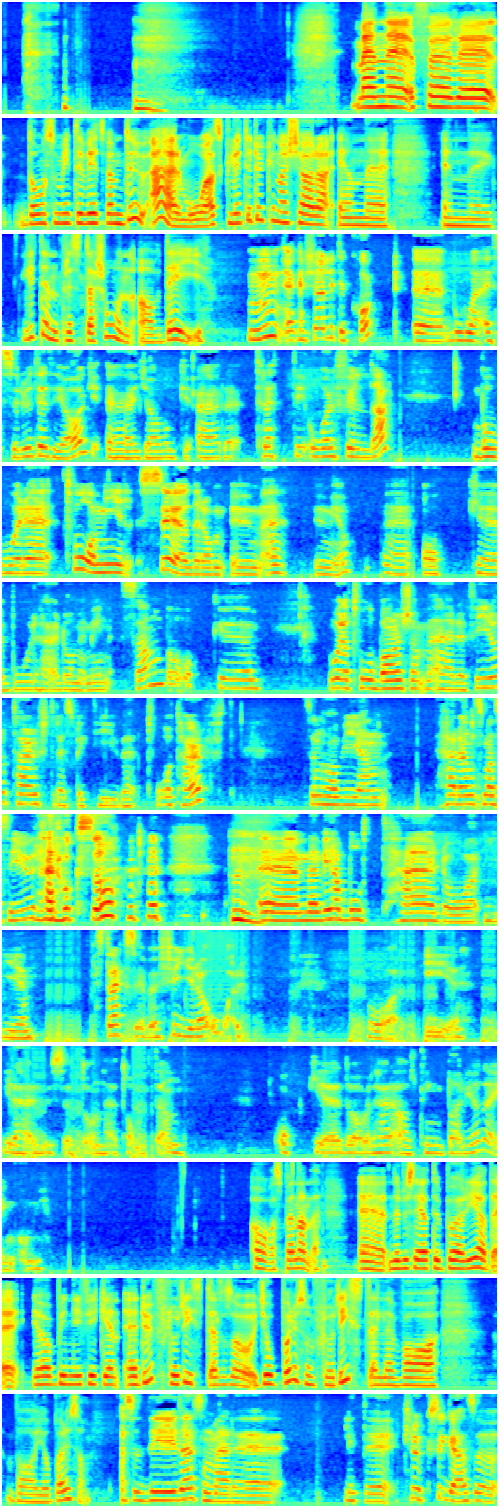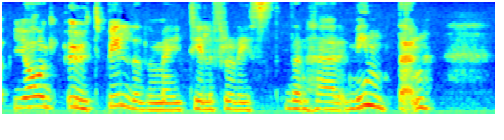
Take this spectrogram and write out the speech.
Men eh, för eh, de som inte vet vem du är Moa, skulle inte du kunna köra en, eh, en liten presentation av dig? Mm, jag kan köra lite kort. Moa Esserud heter jag. Jag är 30 år fyllda. Bor eh, två mil söder om Umeå, Umeå. Eh, och eh, bor här då med min sambo och våra två barn som är fyra och ett halvt respektive två och ett halvt. Sen har vi en herrans massa djur här också. Eh, Men vi har bott här då i strax över fyra år. På, i, I det här huset och den här tomten. Och eh, det var väl här allting började en gång. Åh, vad spännande. Eh, när du säger att du började, jag blir nyfiken. Är du florist? Alltså, jobbar du som florist eller vad, vad jobbar du som? Alltså det är det som är eh, lite kruxiga. Alltså, jag utbildade mig till florist den här vintern.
